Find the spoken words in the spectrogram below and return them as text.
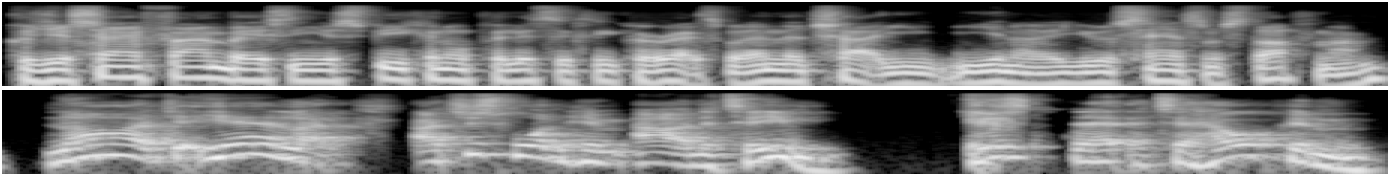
Because you're saying fan base and you're speaking all politically correct, but in the chat, you you know you were saying some stuff, man. No, yeah, like I just want him out of the team, just to, to help him,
